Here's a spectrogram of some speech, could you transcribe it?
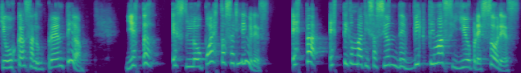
que buscan salud preventiva y esto es lo opuesto a ser libres. Esta estigmatización de víctimas y opresores,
